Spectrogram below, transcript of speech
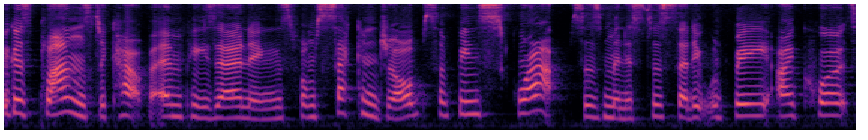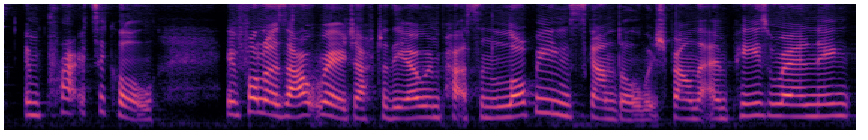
Because plans to cap MPs' earnings from second jobs have been scrapped, as ministers said it would be, I quote, impractical. It follows outrage after the Owen Paterson lobbying scandal, which found that MPs were earning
